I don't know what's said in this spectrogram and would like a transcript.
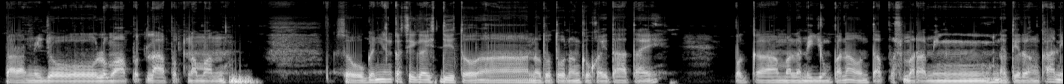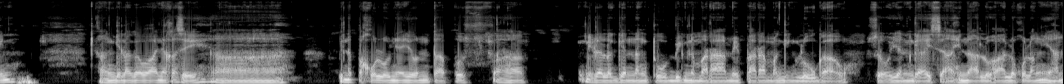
para medyo lumapot-lapot naman. So, ganyan kasi guys dito, ah, natutunan ko kay tatay. Pagka malamig yung panahon tapos maraming natirang kanin, ang ginagawa niya kasi, ah, pinapakulo niya yon tapos ah, nilalagyan ng tubig na marami para maging lugaw. So yan guys, ah, hinalo-halo ko lang yan.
